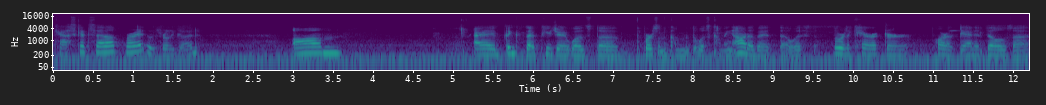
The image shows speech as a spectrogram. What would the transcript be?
casket setup, right? It was really good. Um, I think that PJ was the, the person come, that was coming out of it. That was there was a character part of Dan and Phil's uh,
